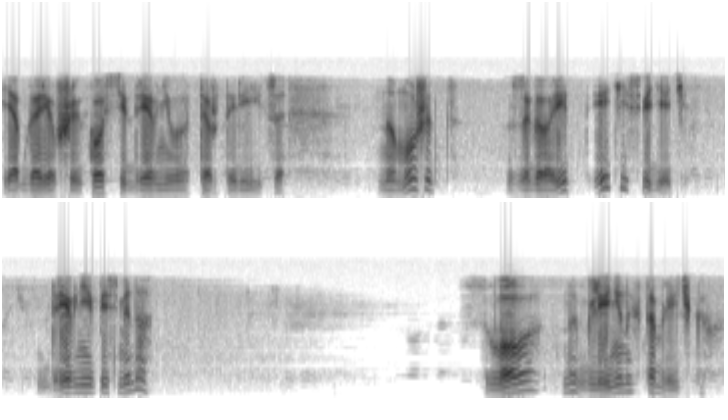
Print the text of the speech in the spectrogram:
и обгоревшие кости древнего тертерийца. Но, может, заговорит эти свидетели, древние письмена. Слово на глиняных табличках.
